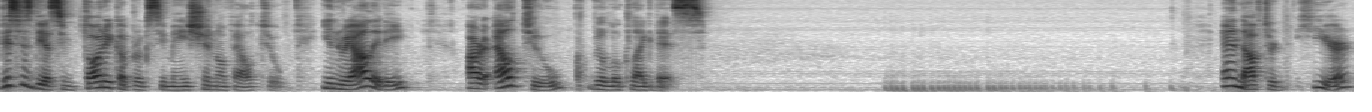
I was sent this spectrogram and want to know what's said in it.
This is the asymptotic approximation of L2. In reality, our L2 will look like this. And after here,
